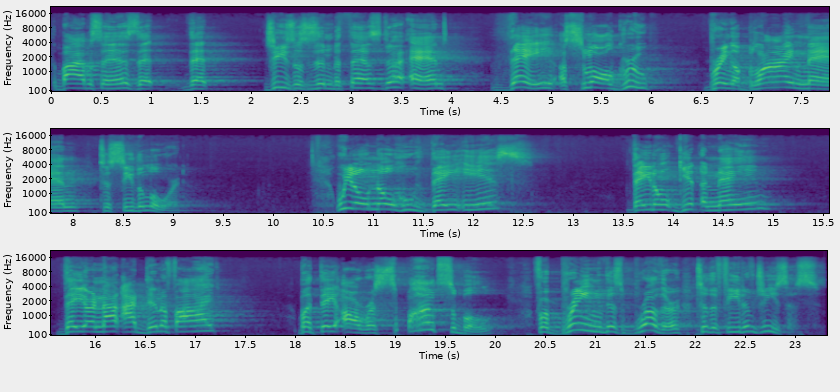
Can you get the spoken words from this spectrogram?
The Bible says that, that Jesus is in Bethesda and they, a small group, bring a blind man to see the Lord. We don't know who they is. They don't get a name. They are not identified, but they are responsible for bringing this brother to the feet of Jesus.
